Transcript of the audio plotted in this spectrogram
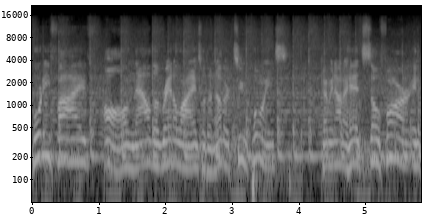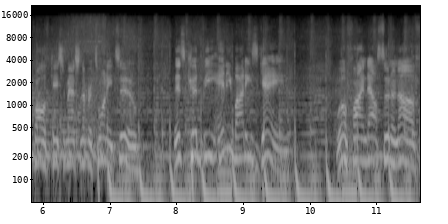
45 all. Now the Red Alliance with another two points coming out ahead so far in qualification match number 22. This could be anybody's game. We'll find out soon enough.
